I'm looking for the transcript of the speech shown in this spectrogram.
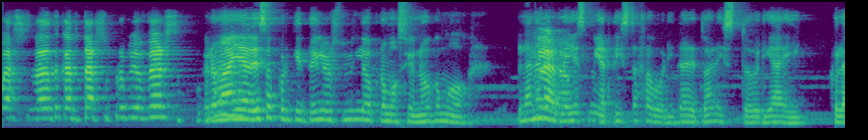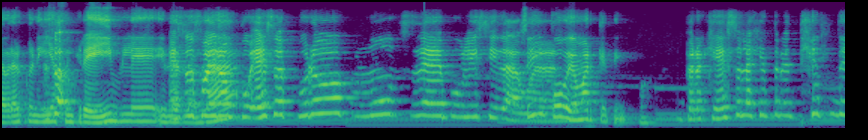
va, a- cantar sus propios versos. Pero más allá de eso es porque Taylor Swift lo promocionó como Lana Claro. del Rey es mi artista favorita de toda la historia y colaborar con ella Eso- fue increíble y bla, Eso, bla, fueron bla. pu- eso es puro moves de publicidad, Sí, weón. obvio marketing. po. Pero es que eso la gente no entiende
